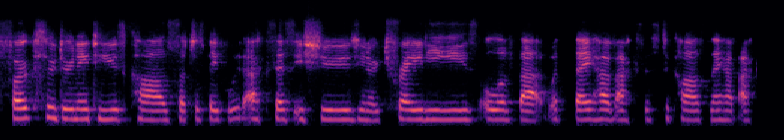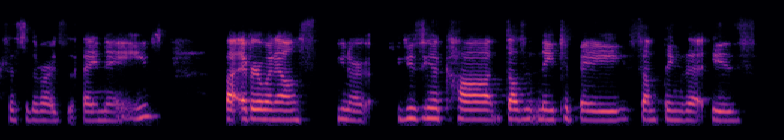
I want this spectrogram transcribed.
folks who do need to use cars, such as people with access issues, you know, tradies, all of that, what they have access to cars and they have access to the roads that they need. But everyone else, you know, using a car doesn't need to be something that is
